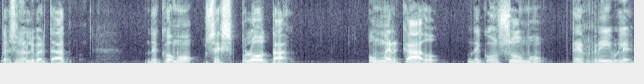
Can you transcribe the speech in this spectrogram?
del Señor Libertad, de cómo se explota un mercado de consumo terrible,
